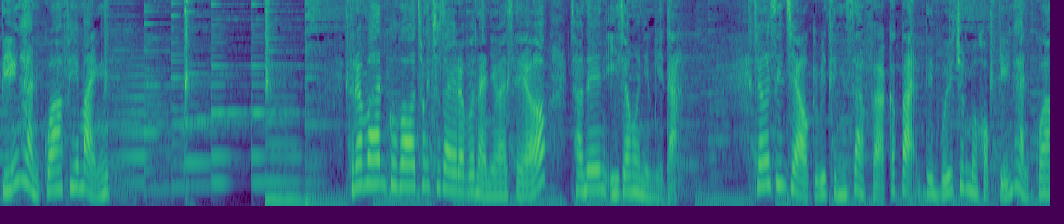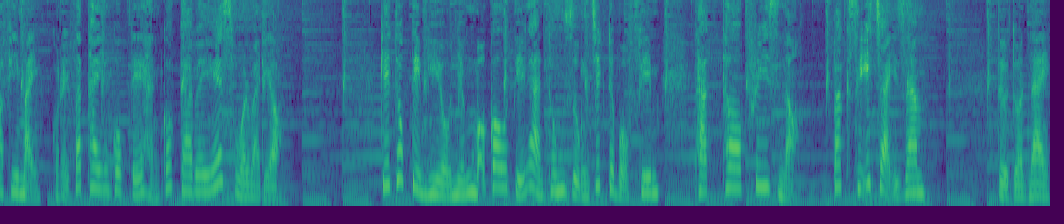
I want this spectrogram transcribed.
tiếng Hàn qua phim ảnh. 드라마 한국어 청취자 여러분 안녕하세요. 저는 이정은입니다. Chào xin chào quý vị thính giả và các bạn đến với chuyên mục học tiếng Hàn qua phim ảnh của Đài Phát thanh Quốc tế Hàn Quốc KBS World Radio. Kết thúc tìm hiểu những mẫu câu tiếng Hàn thông dụng trích từ bộ phim Doctor Prisoner, bác sĩ trại giam. Từ tuần này,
